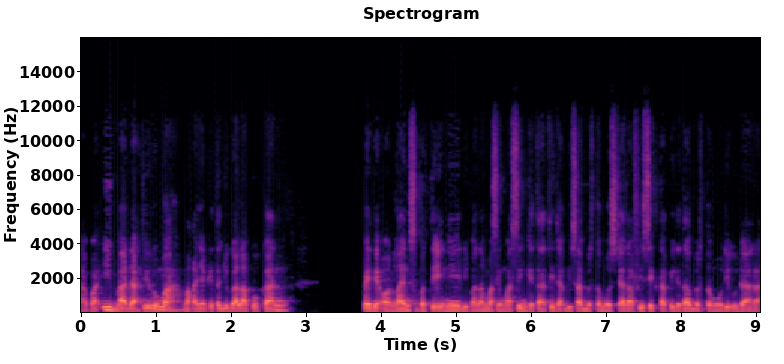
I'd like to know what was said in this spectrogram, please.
apa ibadah di rumah. Makanya kita juga lakukan PD online seperti ini, di mana masing-masing kita tidak bisa bertemu secara fisik, tapi kita bertemu di udara.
